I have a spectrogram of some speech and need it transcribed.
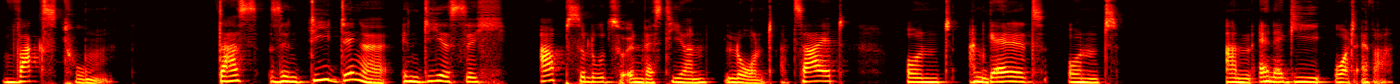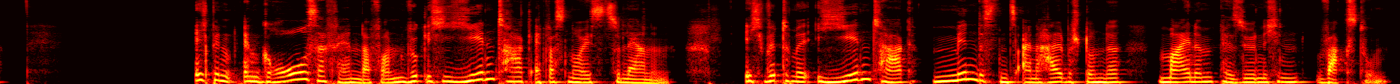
Wachstum, das sind die Dinge, in die es sich absolut zu investieren lohnt. An Zeit und an Geld und an Energie, whatever. Ich bin ein großer Fan davon, wirklich jeden Tag etwas Neues zu lernen. Ich widme jeden Tag mindestens eine halbe Stunde meinem persönlichen Wachstum.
